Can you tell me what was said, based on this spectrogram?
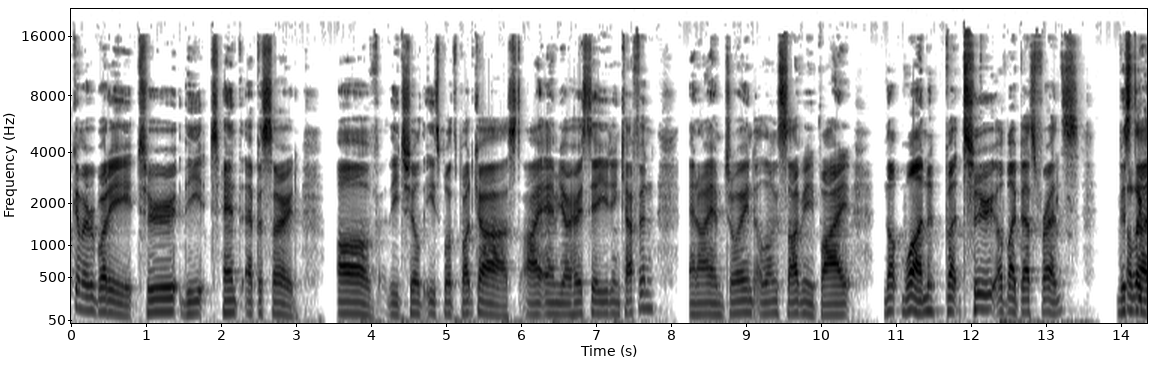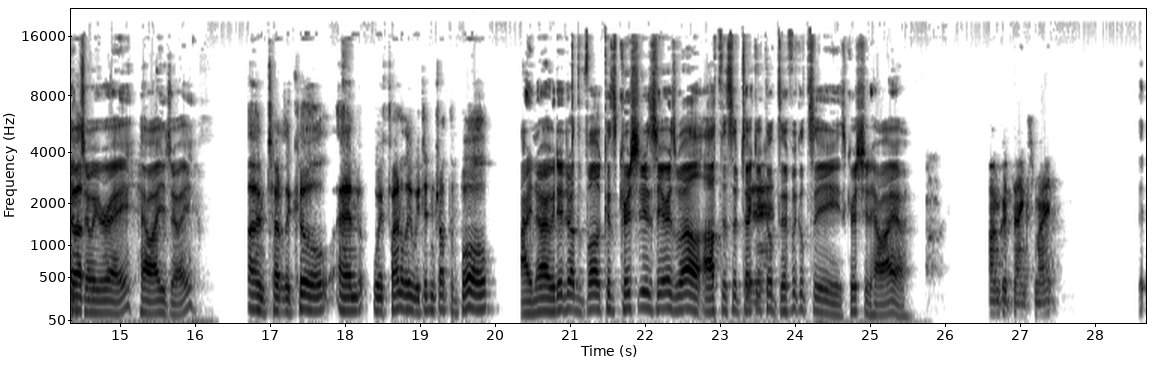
welcome everybody to the 10th episode of the Chilled Esports podcast. I am your host here, Eugene Caffin, and I am joined alongside me by not one, but two of my best friends, Mr. Oh. Joey Ray. How are you, Joey? I'm totally cool, and we finally we didn't drop the ball. I know we didn't drop the ball because Christian is here as well after some technical Yeah. difficulties. Christian, how are you? I'm good, thanks, mate.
